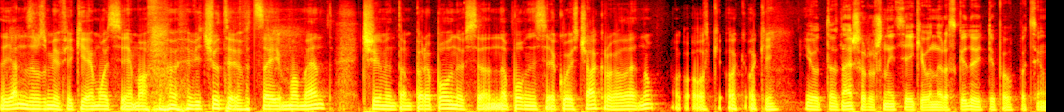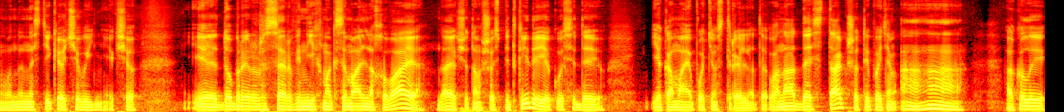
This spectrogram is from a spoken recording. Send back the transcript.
Я не зрозумів, які емоції я мав відчути в цей момент, чим він там переповнився, наповнився якоюсь чакрою, але ну окей. окей. І от знаєш, рушниці, які вони розкидують, типу, по цим, вони настільки очевидні. Якщо добрий режисер він їх максимально ховає, да, якщо там щось підкидає, якусь ідею, яка має потім стрельнути, вона десь так, що ти потім ага. А коли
